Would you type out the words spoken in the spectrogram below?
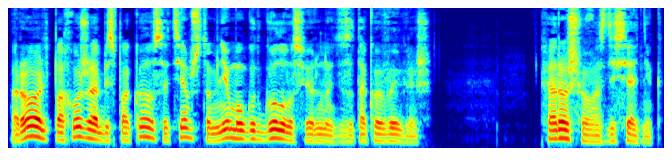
Рольд, похоже, обеспокоился тем, что мне могут голову свернуть за такой выигрыш. «Хороший у вас десятник»,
